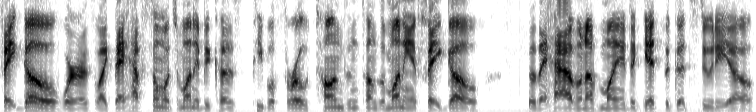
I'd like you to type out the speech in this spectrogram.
Fate Go, where it's like they have so much money because people throw tons and tons of money at Fate Go, so they have enough money to get the good studio,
